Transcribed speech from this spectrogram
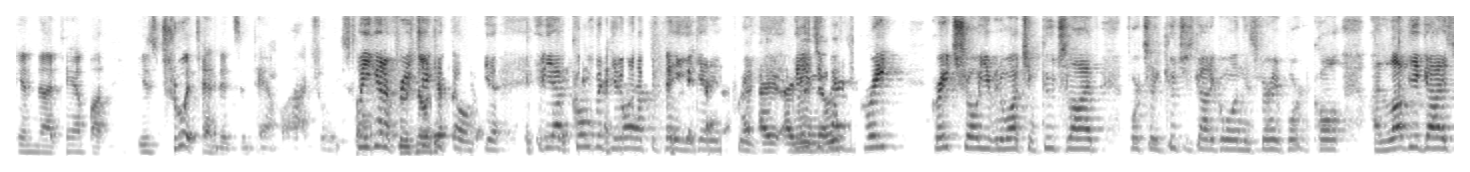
in uh, Tampa is true attendance in Tampa, actually. So Well, you get a free there's no ticket though. Yeah, if you have COVID, you don't have to pay. You get in free. I, I mean, least great, great show. You've been watching Gouche Live. Fortunately, Gooch has got to go on this very important call. I love you guys,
